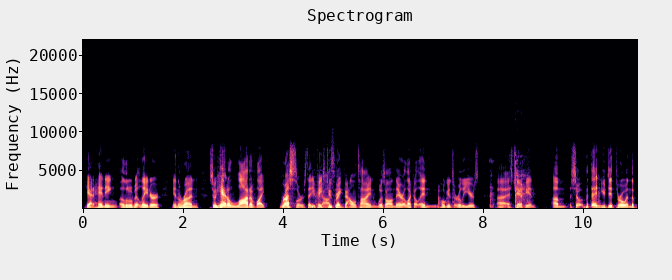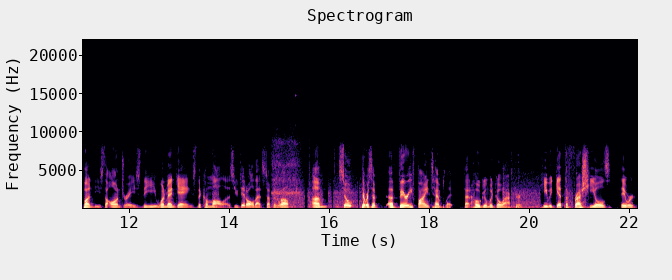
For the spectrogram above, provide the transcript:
he had Henning a little bit later in the run. So he had a lot of like wrestlers that he faced too. Greg Valentine was on there, like in Hogan's early years uh, as champion. Um, so, but then you did throw in the Bundys, the Andres, the one man gangs, the Kamalas. You did all that stuff as well. Um, so there was a, a very fine template that Hogan would go after. He would get the fresh heels. They were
